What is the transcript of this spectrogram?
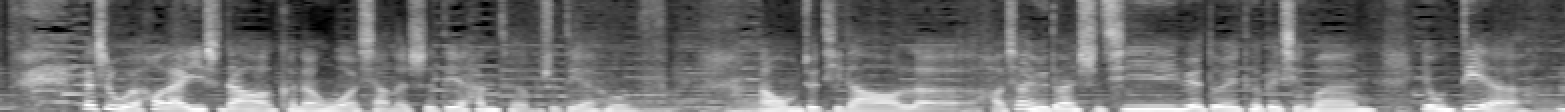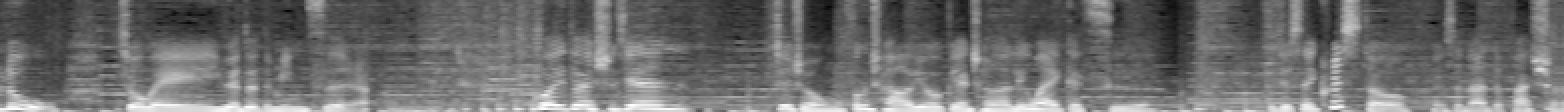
但是我后来意识到，可能我想的是 Dear Hunter，不是 Dear Hoof。然后我们就提到了，好像有一段时期乐队特别喜欢用 Dear 鹿作为乐队的名字。过一段时间，这种风潮又变成了另外一个词。Would you say crystal is another fashion?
